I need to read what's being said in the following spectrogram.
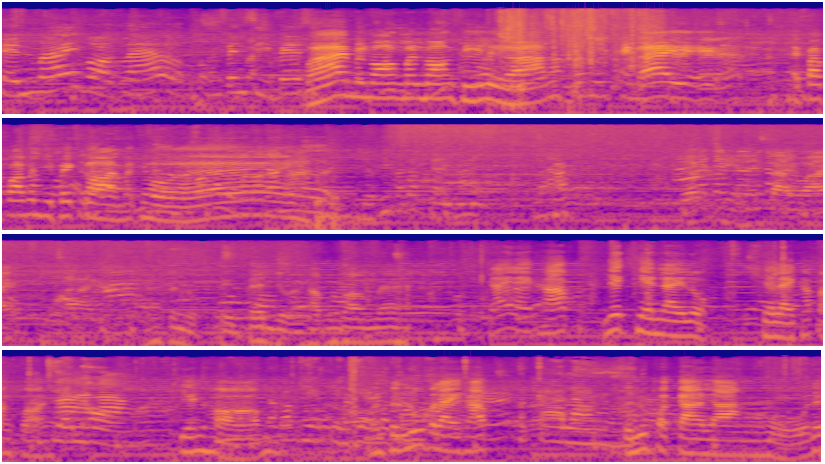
เห็นไหมบอกแล้ว มันเป็นสีเบสิกไม่มันมอง มันมองสีเหลืองได้ไอ้ไอ้ปลากวานมันหยิบไปก่อนมาโถเอ้มาได้ยเลยเดี๋ยวพี่ก็จะแจกให้นะครับเลือกฉีดในใจไว้ สนุกตื่นเต้นอยู่นะครับคุณพ่อคุณแม่ ใช้อะไรครับ เรียกเทียนอะไรลูก เทียนอะไรครับปังปอน เทียนหอม เทียนหอม แล้วก็เทียนเป็นเทียนมันเป็นรูปอะไรครับปะ การังเป็นรูปปะการังโอ้โหได้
